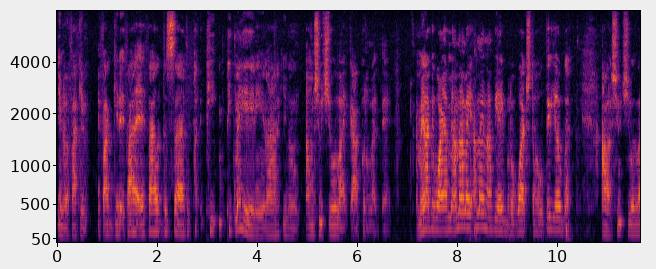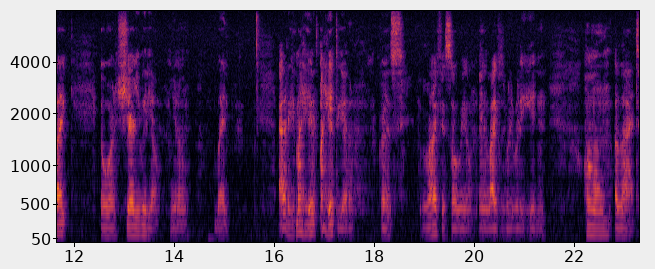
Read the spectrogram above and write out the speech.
you know, if I can, if I get it, if I if I decide to peek, peek my head in, I you know, I'm gonna shoot you a like. I put it like that. I may not be why I mean, I may I may not be able to watch the whole video, but I'll shoot you a like or share your video you know. But I gotta get my head my head together because life is so real and life is really really hitting home a lot.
